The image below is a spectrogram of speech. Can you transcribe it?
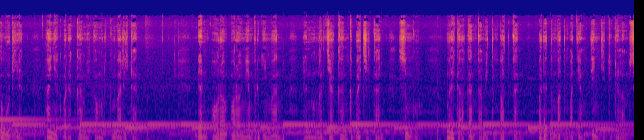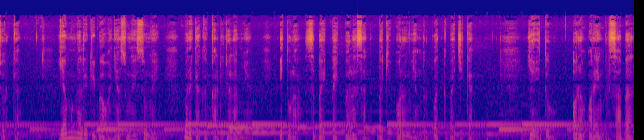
kemudian hanya kepada kami kamu dikembalikan. Dan orang-orang yang beriman dan mengerjakan kebajikan, sungguh mereka akan kami tempatkan pada tempat-tempat yang tinggi di dalam surga, yang mengalir di bawahnya sungai-sungai, mereka kekal di dalamnya Itulah sebaik-baik balasan bagi orang yang berbuat kebajikan, yaitu orang-orang yang bersabar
